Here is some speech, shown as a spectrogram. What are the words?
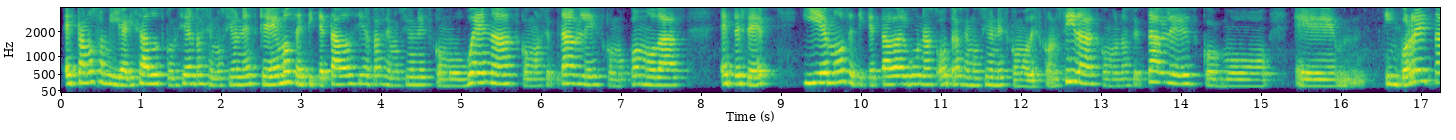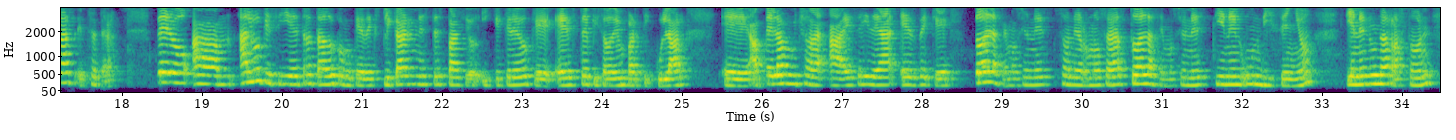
estamos familiarizados con ciertas emociones, que hemos etiquetado ciertas emociones como buenas, como aceptables, como cómodas, etc y hemos etiquetado algunas otras emociones como desconocidas, como no aceptables, como em, incorrectas, etc. Pero algo que sí he tratado como que de explicar en este espacio y que creo que este episodio en particular eh, apela mucho a, esa idea es de que todas las emociones son hermosas, todas las emociones tienen un diseño, tienen una razón,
